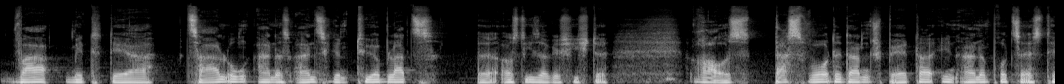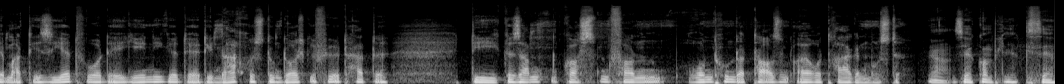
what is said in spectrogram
war mit der Zahlung eines einzigen Türblatts äh, aus dieser Geschichte raus. Das wurde dann später in einem Prozess thematisiert, wo derjenige, der die Nachrüstung durchgeführt hatte, die gesamten Kosten von rund 100.000 Euro tragen musste ja, sehr komplexe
